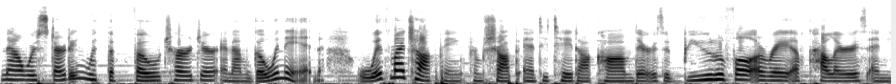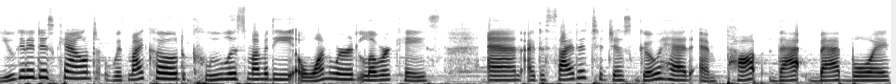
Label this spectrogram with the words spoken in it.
Now we're starting with the faux charger and I'm going in with my chalk paint from shopauntietay.com. There is a beautiful array of colors and you get a discount with my code cluelessmamad, one word lowercase. And I decided to just go ahead and pop that bad boy,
